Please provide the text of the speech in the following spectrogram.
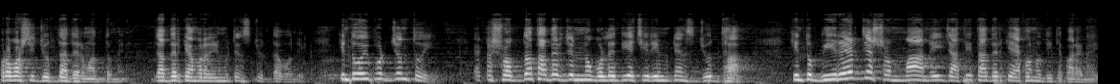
প্রবাসী যোদ্ধাদের মাধ্যমে, যাদেরকে আমরা রিমিটেন্স যোদ্ধা বলি। কিন্তু ওই পর্যন্তই, একটা শব্দ তাদের জন্য বলে দিয়েছি রিমিটেন্স যোদ্ধা। কিন্তু বীরের যে সম্মান, এই জাতি তাদেরকে এখনও দিতে পারে নাই।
